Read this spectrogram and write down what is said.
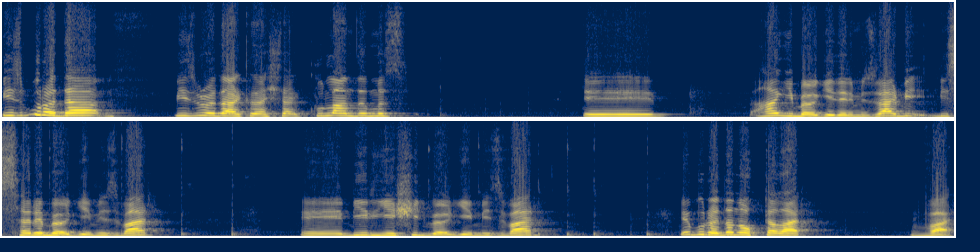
Biz burada biz burada arkadaşlar kullandığımız e, hangi bölgelerimiz var? Bir, bir sarı bölgemiz var. E, bir yeşil bölgemiz var. Ve burada noktalar var.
